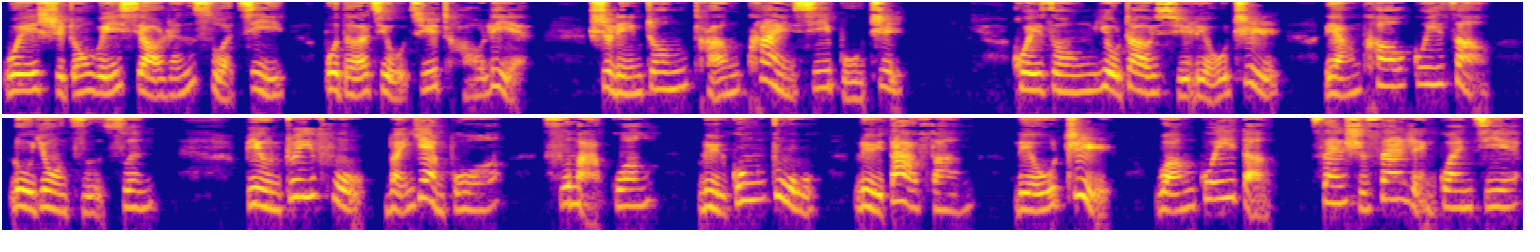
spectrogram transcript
为始终为小人所忌，不得久居朝列。是临终常叹息不至。徽宗又召许留志、梁涛归葬，录用子孙，并追复文彦博、司马光、吕公著、吕大房、刘志、王圭等三十三人官阶，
